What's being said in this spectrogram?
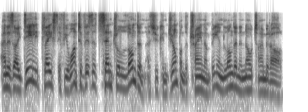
and is ideally placed if you want to visit central London, as you can jump on the train and be in London in no time at all.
